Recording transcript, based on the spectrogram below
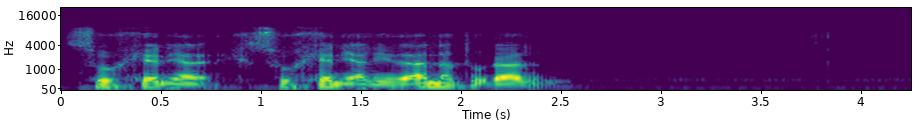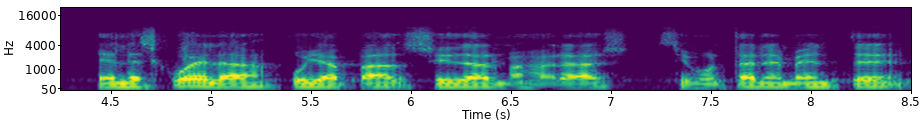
su, su genialidad natural. En la escuela, Puyapad Siddhar Maharaj simultáneamente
